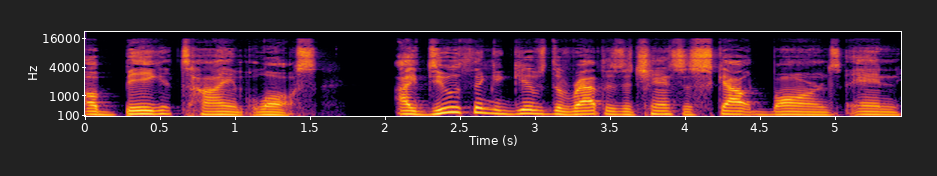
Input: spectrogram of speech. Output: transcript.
a big time loss. I do think it gives the Raptors a chance to scout Barnes and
